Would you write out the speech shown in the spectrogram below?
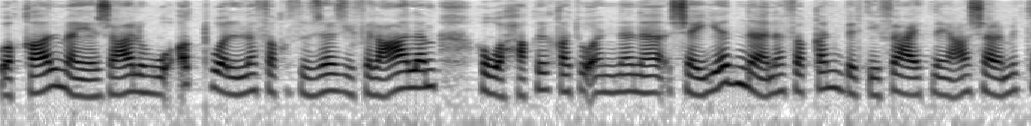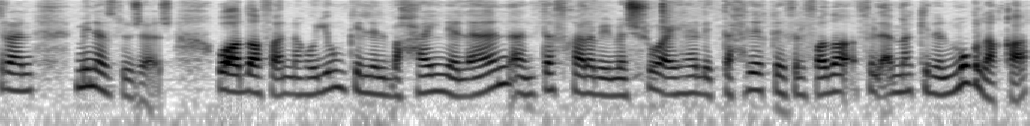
وقال ما يجعله أطول نفق زجاجي في العالم هو حقيقة أننا شيدنا نفقا بارتفاع 12 مترا من الزجاج. وأضاف أنه يمكن للبحرين الآن أن تفخر بمشروعها للتحليق في الفضاء في الأماكن المغلقة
